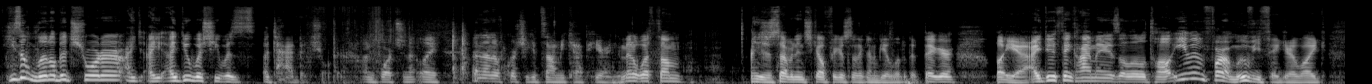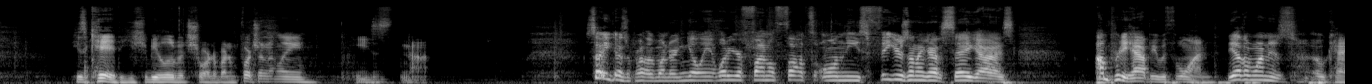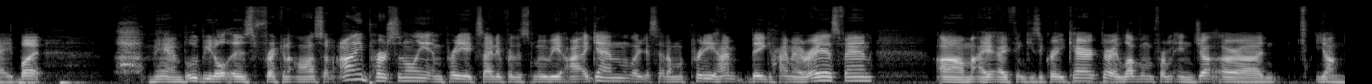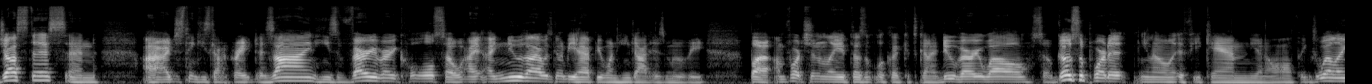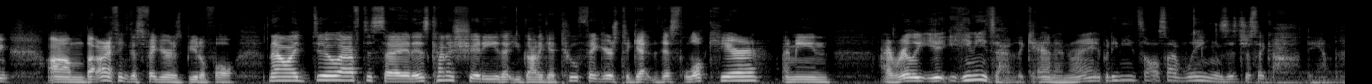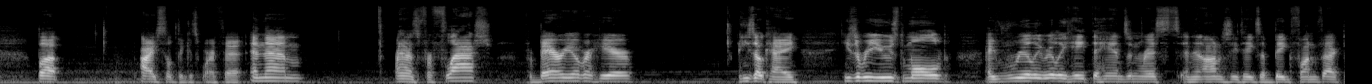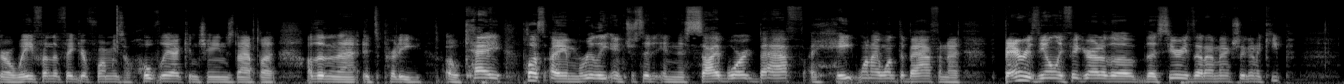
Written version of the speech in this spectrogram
he's a little bit shorter. I, I, I, do wish he was a tad bit shorter, unfortunately. And then, of course, you get Zombie Cap here in the middle with them. These are 7-inch scale figures, so they're going to be a little bit bigger. But yeah, I do think Jaime is a little tall, even for a movie figure. Like, he's a kid. He should be a little bit shorter, but unfortunately, he's not. So you guys are probably wondering, yo, what are your final thoughts on these figures? And I gotta say, guys, I'm pretty happy with one. The other one is okay, but man, Blue Beetle is freaking awesome. I personally am pretty excited for this movie. I, again, like I said, I'm a pretty high, big Jaime Reyes fan. Um, I, I, think he's a great character. I love him from Inju- or, uh, Young Justice, and I just think he's got a great design. He's very, very cool. So I, I knew that I was going to be happy when he got his movie. But unfortunately, it doesn't look like it's going to do very well. So go support it, you know, if you can, you know, all things willing. Um, but I think this figure is beautiful. Now, I do have to say, it is kind of shitty that you got to get two figures to get this look here. I mean, I really, he needs to have the cannon, right? But he needs to also have wings. It's just like, oh, damn. But I still think it's worth it. And then as for Flash, for Barry over here, he's okay. He's a reused mold. I really, really hate the hands and wrists, and it honestly takes a big fun factor away from the figure for me, so hopefully I can change that, but other than that, it's pretty okay. Plus, I am really interested in this Cyborg BAF. I hate when I want the BAF, and I, Barry's the only figure out of the, the series that I'm actually going to keep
